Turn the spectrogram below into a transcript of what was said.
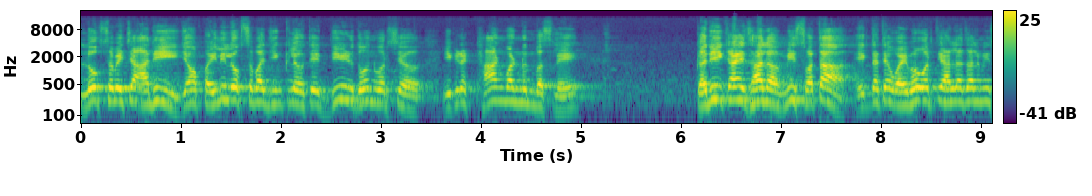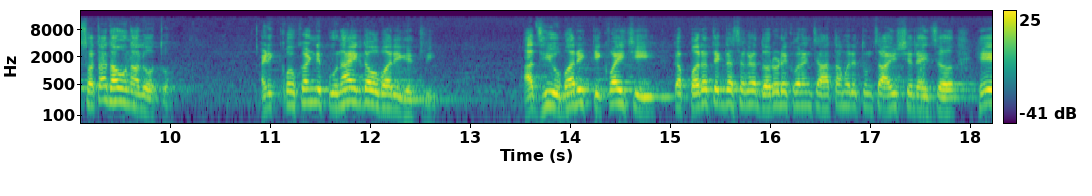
लोकसभेच्या आधी जेव्हा पहिली लोकसभा जिंकले होते दीड दोन वर्ष इकडे ठाण मांडून बसले. कधी काय झालं मी स्वतः एकदा त्या वैभववरती हल्ला झाला मी स्वतः धावून आलो होतो. आणि कोकणने पुन्हा एकदा उभारी घेतली. आज ही उभारी टिकवायची का परत एकदा सगळ्या दरोडेखोरांच्या हातामध्ये तुमचं आयुष्य द्यायचं हे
